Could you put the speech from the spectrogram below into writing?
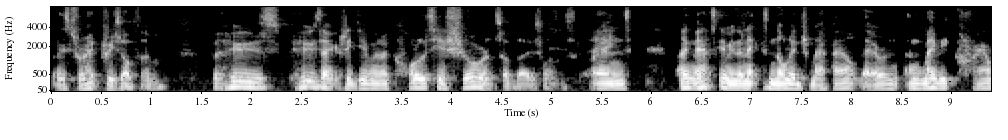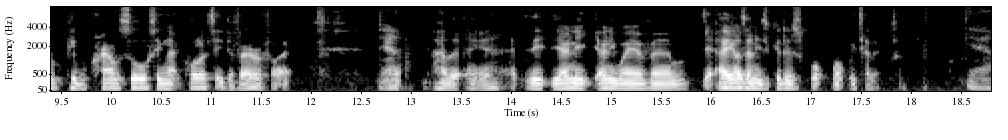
There's directories of them, but who's who's actually given a quality assurance of those ones? And I think that's going to be the next knowledge map out there, and, and maybe crowd people crowdsourcing that quality to verify it. Yeah. Uh, how the, yeah, the the only only way of um, yeah, AI is only as good as what, what we tell it. So. Yeah.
